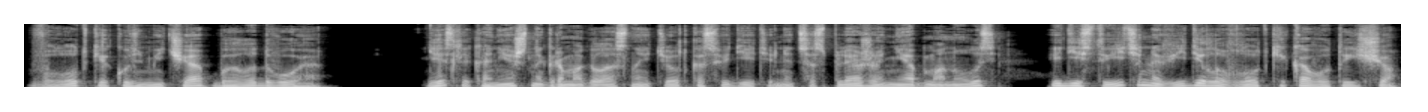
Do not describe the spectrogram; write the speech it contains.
В лодке Кузьмича было двое. Если, конечно, громогласная тетка-свидетельница с пляжа не обманулась и действительно видела в лодке кого-то еще.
